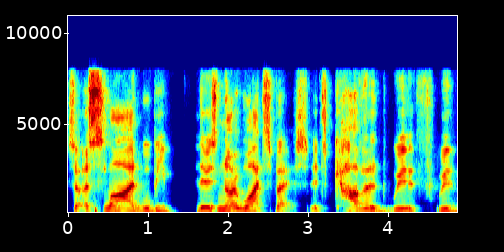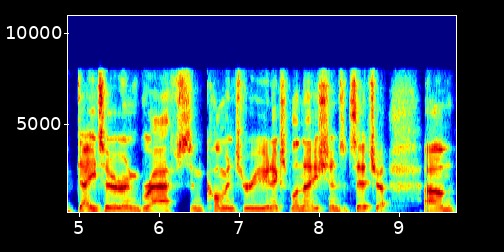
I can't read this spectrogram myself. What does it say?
so a slide will be there's no white space. It's covered with with data and graphs and commentary and explanations, etc. Um,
